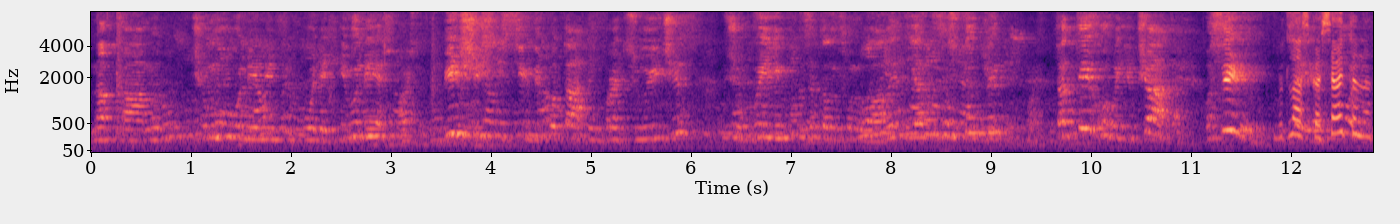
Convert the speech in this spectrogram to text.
на камеру, чому вони не приходять. І вони, більшість із цих депутатів працюючих, щоб ви їм зателефонували. Я заступник. Та тихо ви, дівчата. Василів, Будь ласка, сядьте на.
